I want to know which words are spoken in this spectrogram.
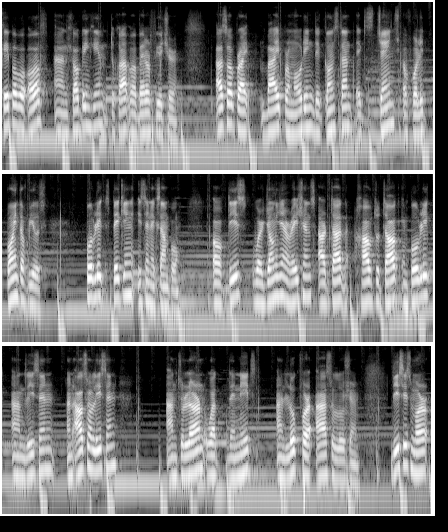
capable of and helping him to have a better future. Also by, promoting the constant exchange of point of views. Public speaking is an example of this where young generations are taught how to talk in public and listen and also listen and to learn what they need and look for a solution. This is more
